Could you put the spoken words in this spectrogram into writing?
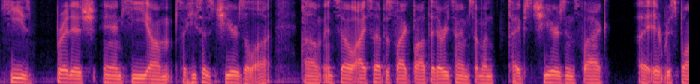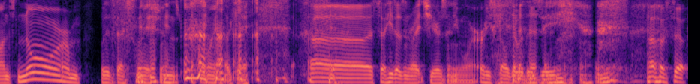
he's British and he um, so he says cheers a lot, um, and so I set up a Slack bot that every time someone types cheers in Slack, uh, it responds Norm with exclamations point. Okay, Uh, so he doesn't write cheers anymore, or he spells it with a Z. oh, so,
